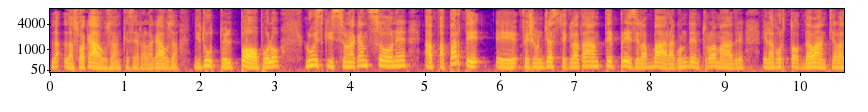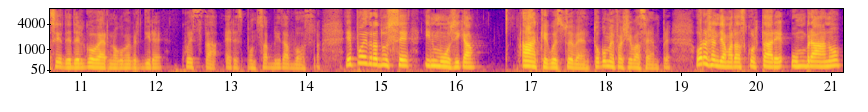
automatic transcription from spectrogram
la, la sua causa, anche se era la causa di tutto il popolo, lui scrisse una canzone, a, a parte eh, fece un gesto eclatante, prese la bara con dentro la madre e la portò davanti alla sede del governo come per dire questa è responsabilità vostra. E poi tradusse in musica anche questo evento, come faceva sempre. Ora ci andiamo ad ascoltare un brano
